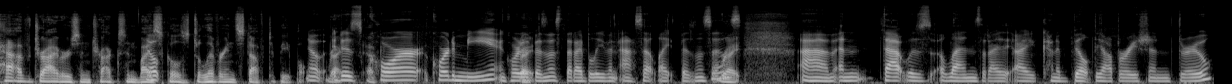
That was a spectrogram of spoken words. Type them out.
have drivers and trucks and bicycles delivering stuff to people. No, Right. it is Okay. core core to me and core to the business that I believe in asset light businesses. Right. Um, and that was a lens that I, I kind of built the operation through.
